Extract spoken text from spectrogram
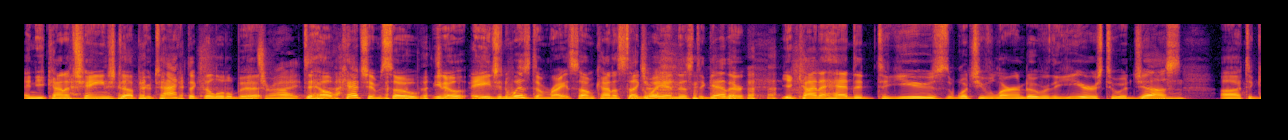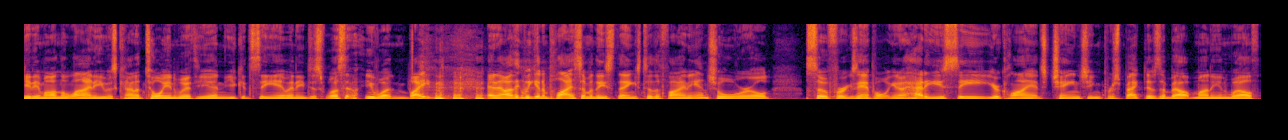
and you kind of changed up your tactic a little bit. That's right, to help yeah. catch him. So you know, age and wisdom, right? So I'm kind of segueing this together. You kind of had to to use what you've learned over the years to adjust. Mm-hmm. Uh, to get him on the line. He was kind of toying with you, and you could see him, and he just wasn't he wasn't biting. and I think we can apply some of these things to the financial world. So, for example, you know, how do you see your clients changing perspectives about money and wealth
